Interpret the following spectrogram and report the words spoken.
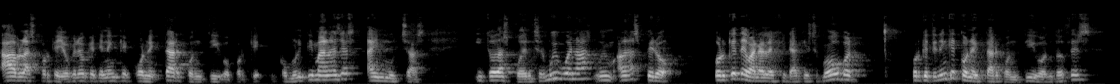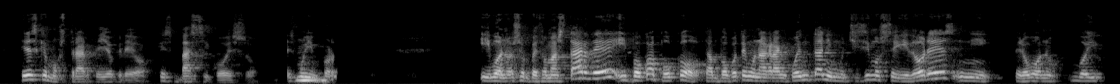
hablas, porque yo creo que tienen que conectar contigo, porque community managers hay muchas y todas pueden ser muy buenas, muy malas, pero ¿por qué te van a elegir a ti? Supongo porque tienen que conectar contigo, entonces tienes que mostrarte, yo creo, que es básico eso, es muy importante. Y bueno, eso empezó más tarde y poco a poco. Tampoco tengo una gran cuenta, ni muchísimos seguidores, ni. Pero bueno, voy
